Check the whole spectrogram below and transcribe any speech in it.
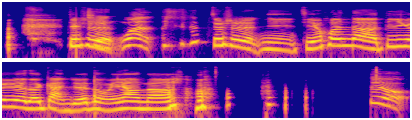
就是，请问，就是你结婚的第一个月的感觉怎么样呢？对哦，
